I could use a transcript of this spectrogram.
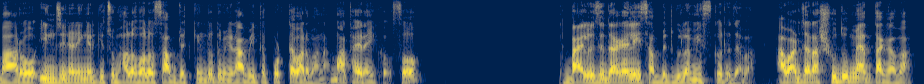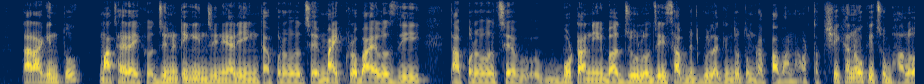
বা আরও ইঞ্জিনিয়ারিংয়ের কিছু ভালো ভালো সাবজেক্ট কিন্তু তুমি রাবিতে পড়তে পারবা না, মাথায় রাখো। সো বায়োলজি দাগাইলে এই সাবজেক্টগুলো মিস করে যাবা। আবার যারা শুধু ম্যাথ দাগাবা, তারা কিন্তু মাথায় রাখো জেনেটিক ইঞ্জিনিয়ারিং তারপরে হচ্ছে মাইক্রোবায়োলজি তারপরে হচ্ছে বোটানি বা জুলজি এই সাবজেক্টগুলো কিন্তু তোমরা পাবা না। অর্থাৎ সেখানেও কিছু ভালো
